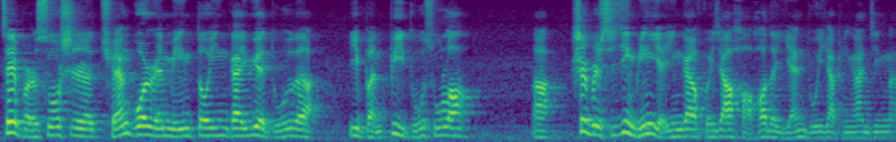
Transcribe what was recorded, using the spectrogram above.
这本书是全国人民都应该阅读的一本必读书了。啊，是不是习近平也应该回家好好的研读一下《平安经》呢？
